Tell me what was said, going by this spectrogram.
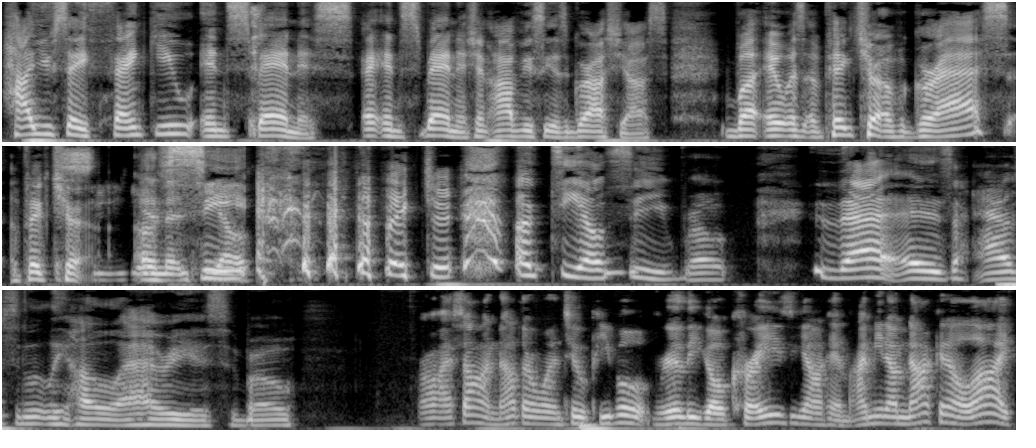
how you say thank you in Spanish eh, in Spanish, and obviously it's gracias. But it was a picture of grass, a picture C, of C, a picture of TLC, bro. That is absolutely hilarious, bro. Bro, I saw another one too. People really go crazy on him. I mean, I'm not gonna lie.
